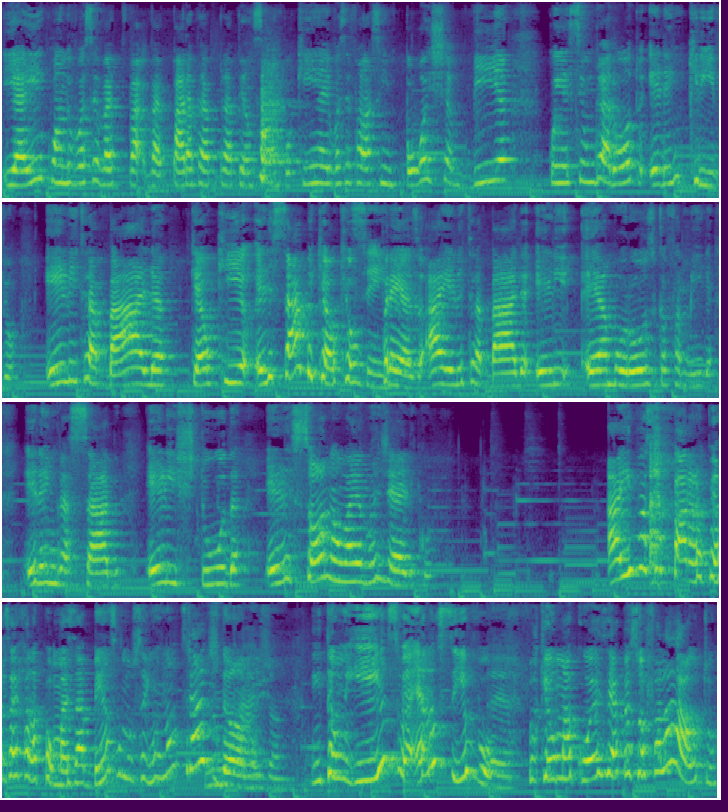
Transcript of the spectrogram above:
E aí, quando você vai, vai para pra, pra pensar um pouquinho, aí você fala assim, poxa, Bia conheci um garoto, ele é incrível. Ele trabalha, que é o que. Ele sabe que é o que eu Sim. prezo. Ah, ele trabalha, ele é amoroso com a família, ele é engraçado, ele estuda, ele só não é evangélico. Aí você para pra pensar e fala, pô, mas a bênção do Senhor não traz não danos. Traz. Então, e isso é nocivo. É. Porque uma coisa é a pessoa falar alto.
